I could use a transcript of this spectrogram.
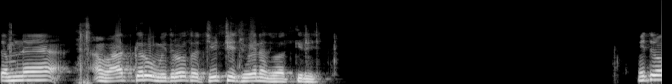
તમને વાત કરું મિત્રો તો ચિઠ્ઠી જોઈને જ વાત કરીશ. મિત્રો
